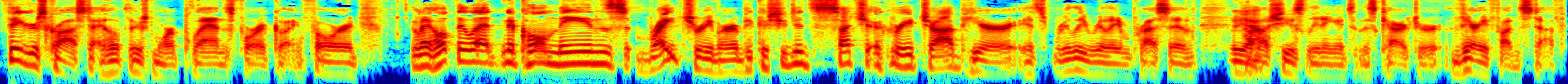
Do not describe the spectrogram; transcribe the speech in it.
fingers crossed. I hope there's more plans for it going forward. And I hope they let Nicole Maines write Dreamer because she did such a great job here. It's really, really impressive yeah. how much she was leaning into this character. Very fun stuff.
